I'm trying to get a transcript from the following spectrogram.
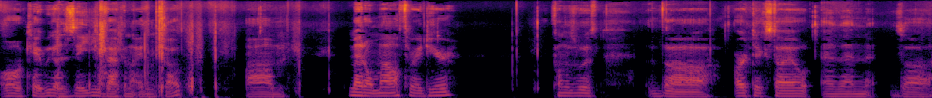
Okay, we got Zadie back in the item shop. Um, metal mouth right here. Comes with the Arctic style and then the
